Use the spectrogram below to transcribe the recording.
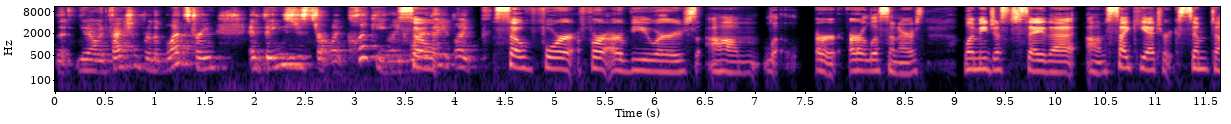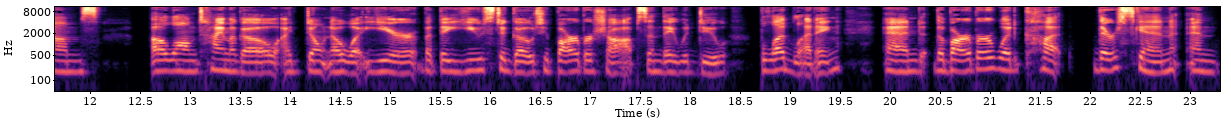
the, you know, infection from the bloodstream and things just start like clicking. Like, So- where they like, So for for our viewers um l- or our listeners, let me just say that um, psychiatric symptoms a long time ago, I don't know what year, but they used to go to barber shops and they would do bloodletting and the barber would cut their skin and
